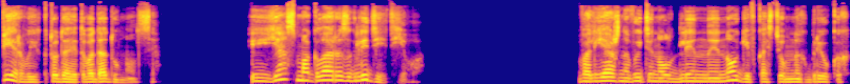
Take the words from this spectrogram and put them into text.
Первый, кто до этого додумался. И я смогла разглядеть его. Вальяжно вытянул длинные ноги в костюмных брюках,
